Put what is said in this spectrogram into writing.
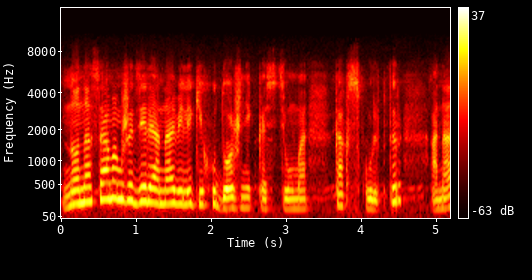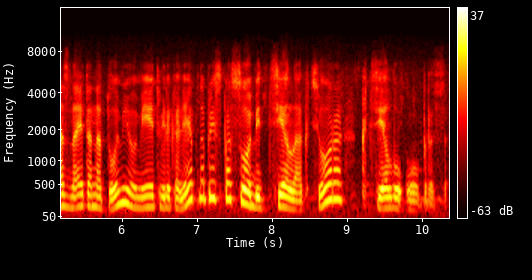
но на самом же деле она великий художник костюма. Как скульптор она знает анатомию, умеет великолепно приспособить тело актера к телу образа.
